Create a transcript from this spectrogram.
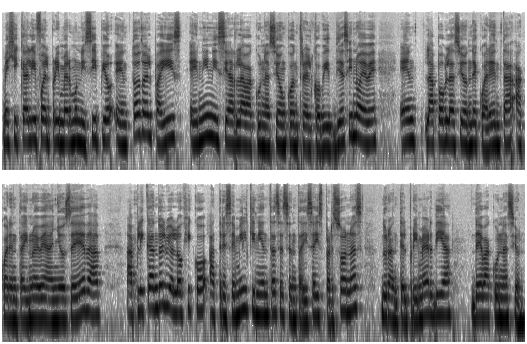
Mexicali fue el primer municipio en todo el país en iniciar la vacunación contra el COVID-19 en la población de 40 a 49 años de edad, aplicando el biológico a 13.566 personas durante el primer día de vacunación.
